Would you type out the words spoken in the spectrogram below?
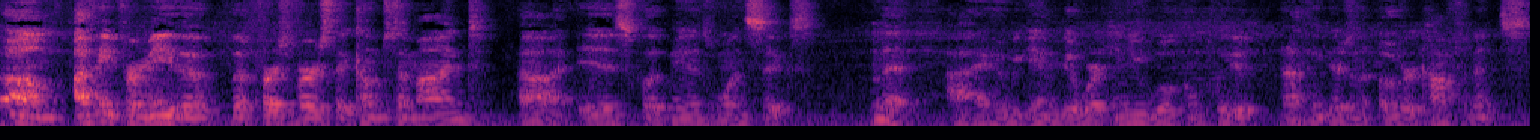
Um, I think for me, the, the first verse that comes to mind uh, is Philippians 1 6, mm-hmm. That I who began good work in you will complete it. And I think there's an overconfidence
